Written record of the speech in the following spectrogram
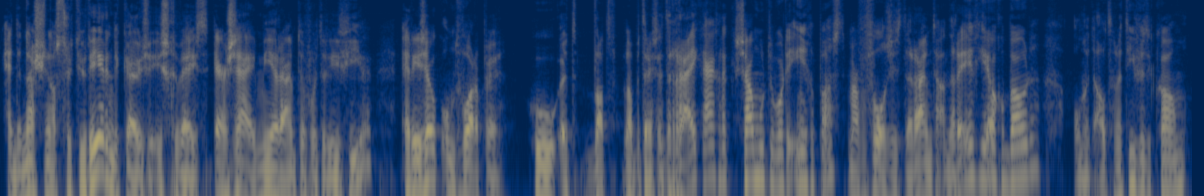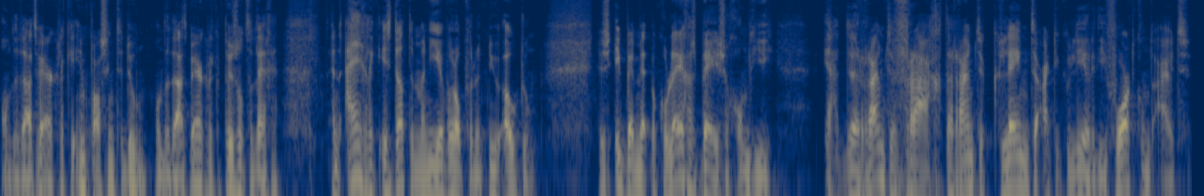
En de nationaal structurerende keuze is geweest: er zij meer ruimte voor de rivier. Er is ook ontworpen hoe het wat, wat betreft het Rijk eigenlijk zou moeten worden ingepast. Maar vervolgens is de ruimte aan de regio geboden om met alternatieven te komen, om de daadwerkelijke inpassing te doen, om de daadwerkelijke puzzel te leggen. En eigenlijk is dat de manier waarop we het nu ook doen. Dus ik ben met mijn collega's bezig om die, ja, de ruimtevraag, de ruimteclaim te articuleren die voortkomt uit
